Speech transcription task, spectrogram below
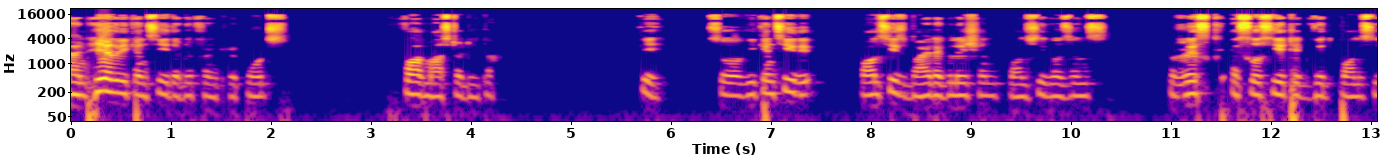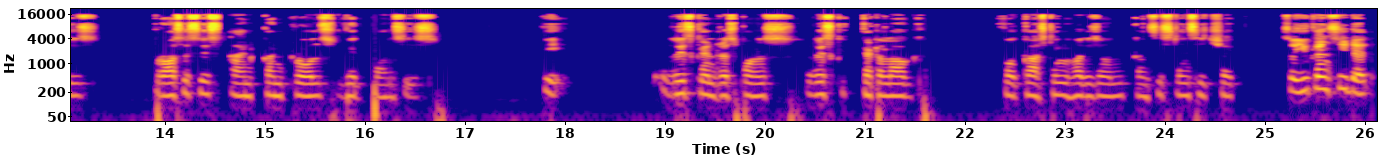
And here we can see the different reports for master data. Okay, so we can see the policies by regulation, policy versions, risk associated with policies, processes and controls with policies. Okay. Risk and response, risk catalog, forecasting horizon, consistency check. So you can see that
